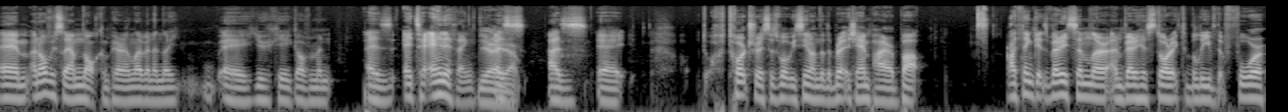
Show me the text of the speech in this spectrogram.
Um, and obviously, I'm not comparing living in the uh, UK government as uh, to anything Yeah, as as uh, torturous as what we've seen under the British Empire, but I think it's very similar and very historic to believe that four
